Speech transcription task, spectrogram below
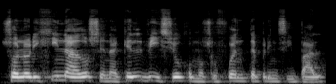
son originados en aquel vicio como su fuente principal.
